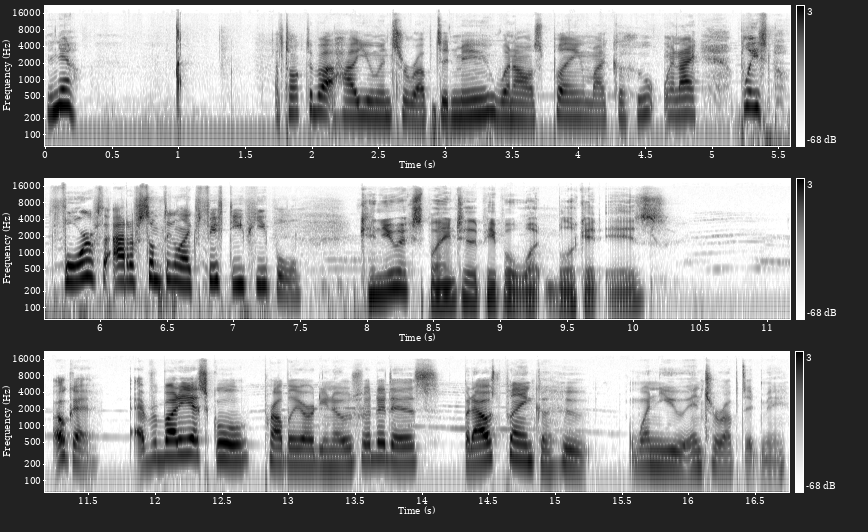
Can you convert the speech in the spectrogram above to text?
And yeah. I talked about how you interrupted me when I was playing my Kahoot when I placed fourth out of something like 50 people. Can you explain to the people what Blooket is? Okay, everybody at school probably already knows what it is, but I was playing Kahoot when you interrupted me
